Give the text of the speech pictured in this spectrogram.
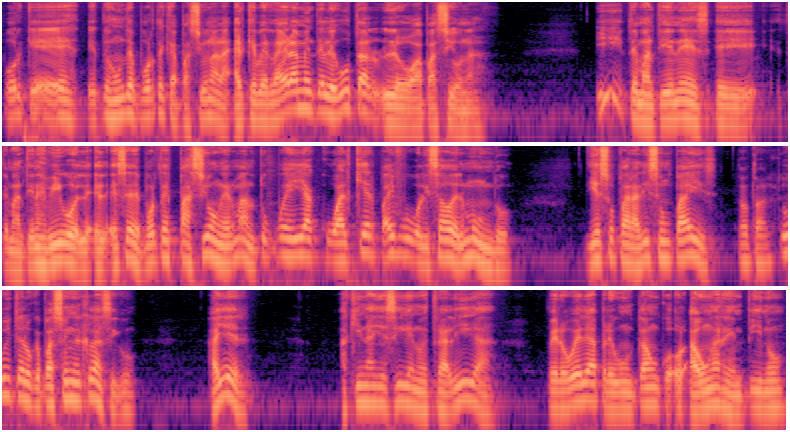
Porque es- esto es un deporte que apasiona. a la- Al que verdaderamente le gusta, lo apasiona. Y te mantienes, eh, te mantienes vivo. El- el- ese deporte es pasión, hermano. Tú puedes ir a cualquier país futbolizado del mundo y eso paraliza un país. Total. ¿Tú viste lo que pasó en el clásico? Ayer. Aquí nadie sigue nuestra liga. Pero vele a preguntar a un, a un argentino,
